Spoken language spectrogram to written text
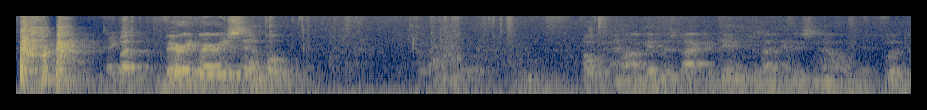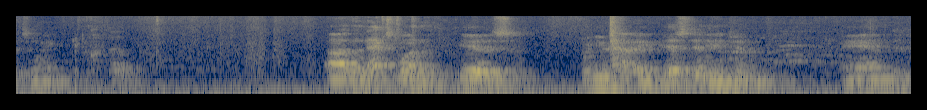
But very, very simple. Oh, and I'll give this back to Kim, because I think it's, now, it flipped its wing. Uh, the next one is when you have a piston engine, and,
